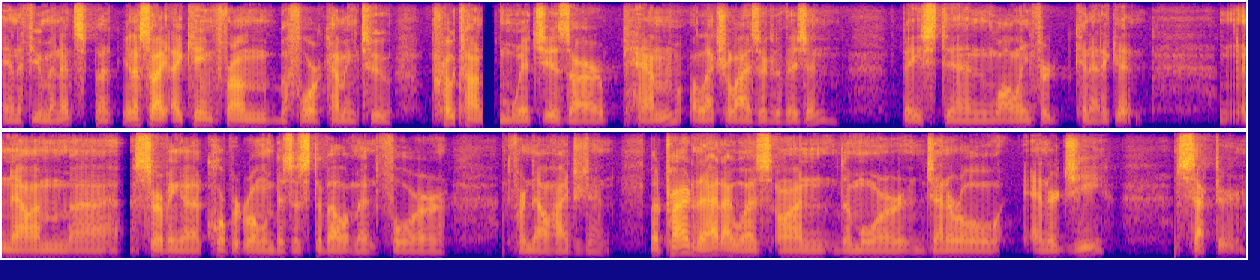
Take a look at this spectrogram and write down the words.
in, a few minutes. But you know, so I, I, came from before coming to Proton, which is our PEM electrolyzer division, based in Wallingford, Connecticut now I'm uh, serving a corporate role in business development for for Nel Hydrogen. But prior to that, I was on the more general energy sector,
